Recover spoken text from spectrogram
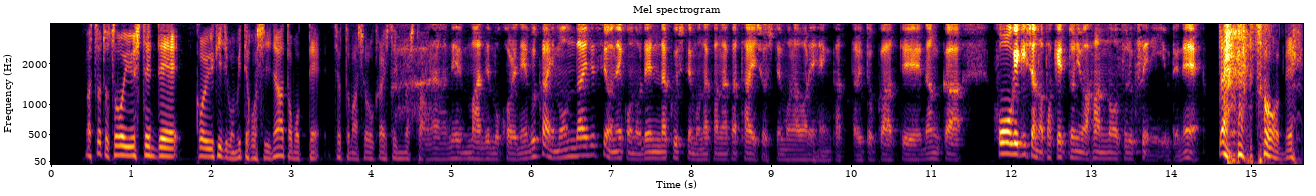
まあ、ちょっとそういう視点で、こういう記事も見てほしいなと思って、ちょっとまあ紹介してみました。あーね、まあでもこれ根深い問題ですよね。この連絡してもなかなか対処してもらわれへんかったりとかって、なんか、攻撃者のパケットには反応するくせに言うてね。そうね。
